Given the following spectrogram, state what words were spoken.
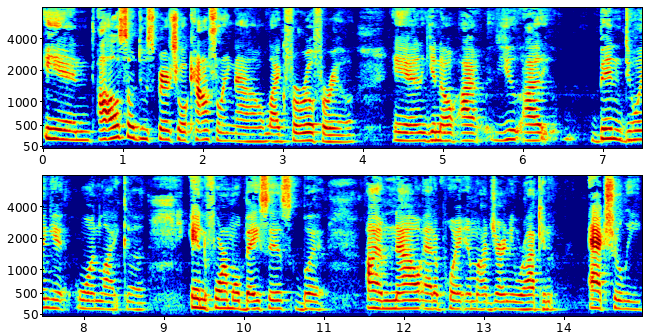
and I also do spiritual counseling now, like for real, for real. And you know, I you I been doing it on like a informal basis, but I am now at a point in my journey where I can actually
